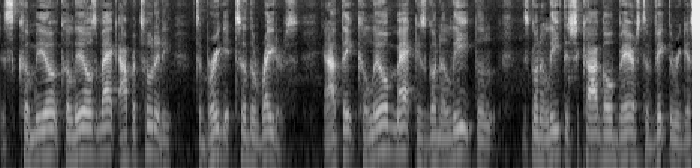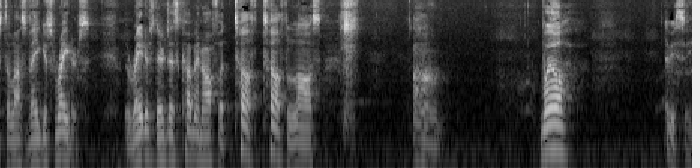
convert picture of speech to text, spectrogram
This is Khalil Khalil's back opportunity to bring it to the Raiders. And I think Khalil Mack is going to lead the is going to lead the Chicago Bears to victory against the Las Vegas Raiders. The Raiders they're just coming off a tough tough loss. Um well, let me see.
